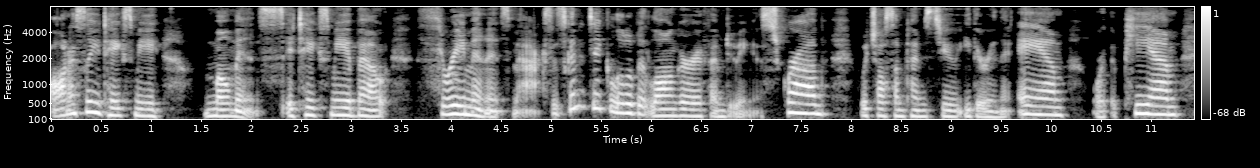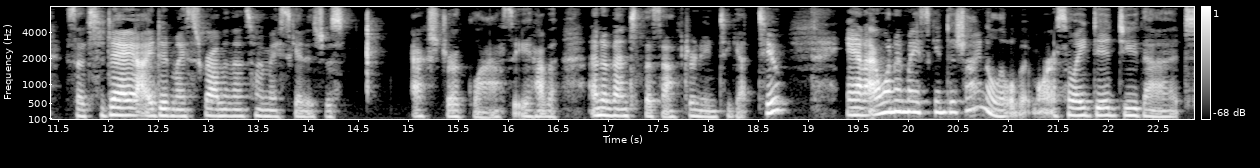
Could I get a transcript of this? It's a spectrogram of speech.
honestly takes me moments. It takes me about three minutes max. It's going to take a little bit longer if I'm doing a scrub, which I'll sometimes do either in the AM or the PM. So today I did my scrub, and that's why my skin is just extra glassy. I have a, an event this afternoon to get to. And I wanted my skin to shine a little bit more. So I did do that.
